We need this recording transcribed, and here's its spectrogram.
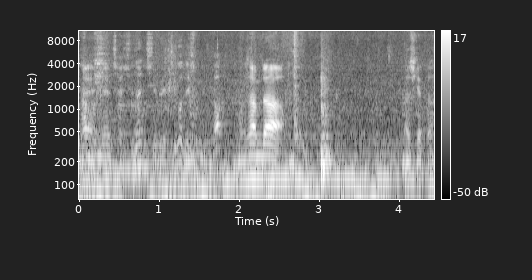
남은 네. 면차시는 집에 찍어 드시면 됩니다. 감사합니다. 맛있겠다.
